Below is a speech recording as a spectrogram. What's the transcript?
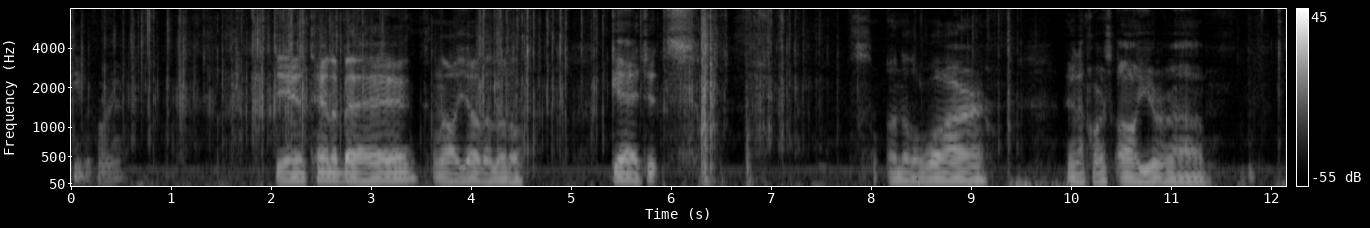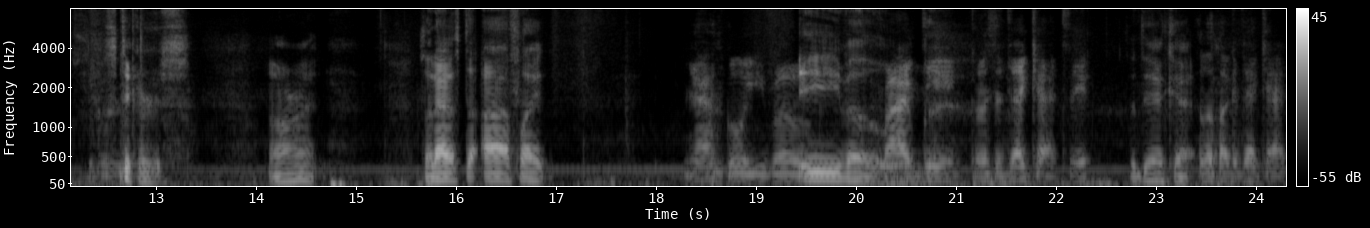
keep it for you. the antenna bag, and all your other little gadgets. Another wire, and of course all your um, stickers. All right. So that is the iFlight Nazgul Evo Evo, 5D. So it's a dead cat, see? the dead cat. It looks like a dead cat.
